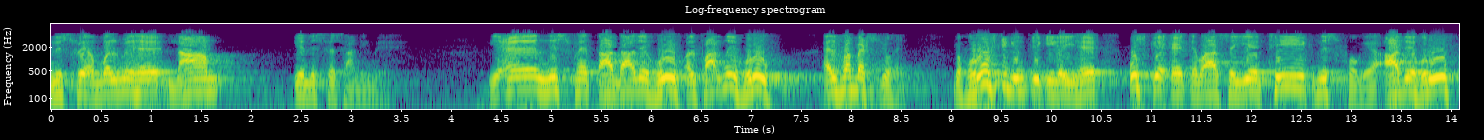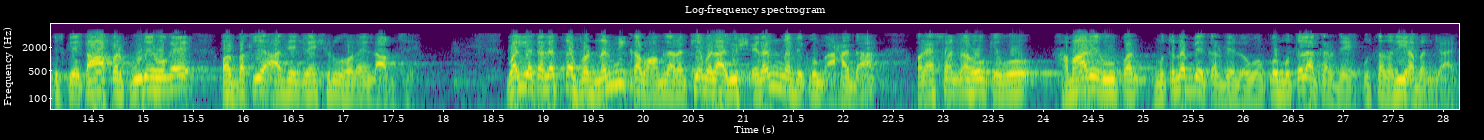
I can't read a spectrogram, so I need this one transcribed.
निसफ अव्वल में है, लाम, ये निसफ सानी में है। ये निसफ तादाद हरूफ, अल्फाज नहीं, हरूफ, अल्फाबेट्स जो है, जो हरूफ की गिनती की गई है, उसके एतबार से ये ठीक निसफ हो गया। आधे हरूफ इसके ताब पर पूरे हो गए और बकिया आधे जो है शुरू हो रहे हैं लाभ से। वलियत लत्तफ और नरमी का मामला रखे, वला युशरन बिकुम आहदा और ऐसा न हो कि वो हमारे ऊपर मुतनबे कर दे लोगों को, मुतला कर दे, उसका ज़रिया बन जाए।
